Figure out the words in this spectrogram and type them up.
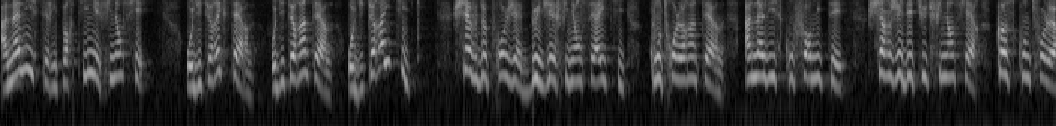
analyste et reporting et financier, auditeur externe, auditeur interne, auditeur IT, chef de projet, budget financé IT, contrôleur interne, analyse conformité, chargé d'études financières, cost controller,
